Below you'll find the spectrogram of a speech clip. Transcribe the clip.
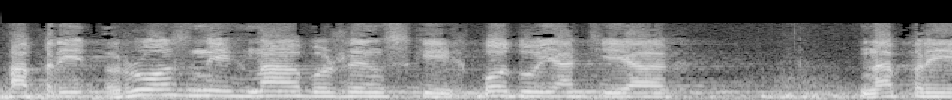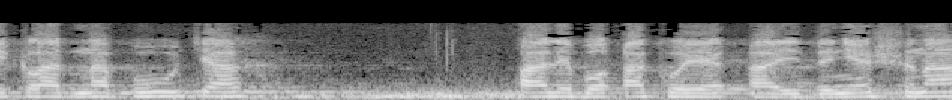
a pri rôznych náboženských podujatiach, napríklad na púťach, alebo ako je aj dnešná,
